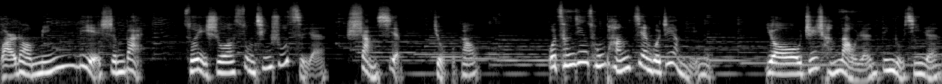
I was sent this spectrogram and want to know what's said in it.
玩到名裂身败。所以说宋青书此人上限就不高。我曾经从旁见过这样一幕：有职场老人叮嘱新人，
